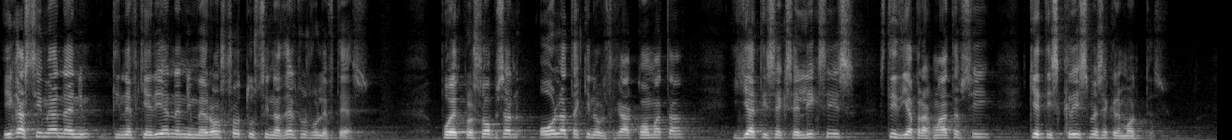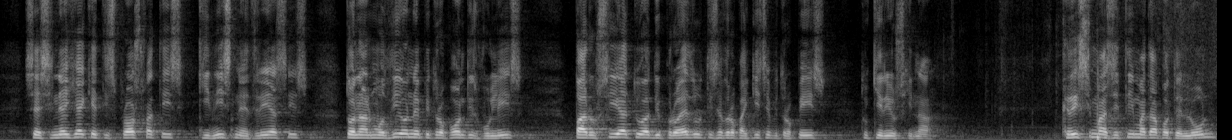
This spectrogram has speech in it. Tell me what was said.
Είχα σήμερα την ευκαιρία να ενημερώσω τους συναδέλφους βουλευτές που εκπροσώπησαν όλα τα κοινοβουλευτικά κόμματα για τις εξελίξεις στη διαπραγμάτευση και τις κρίσιμες εκκρεμότητες. Σε συνέχεια και της πρόσφατης κοινή συνεδρίασης των αρμοδίων επιτροπών της Βουλής, παρουσία του Αντιπροέδρου της Ευρωπαϊκής Επιτροπής, του κ. Σχοινά. Κρίσιμα ζητήματα αποτελούν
